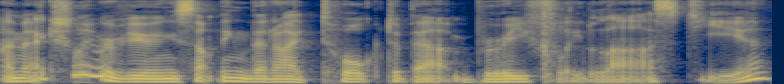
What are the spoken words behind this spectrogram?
I'm actually reviewing something that I talked about briefly last year.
